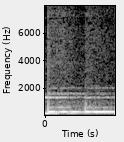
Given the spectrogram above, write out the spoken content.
Música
